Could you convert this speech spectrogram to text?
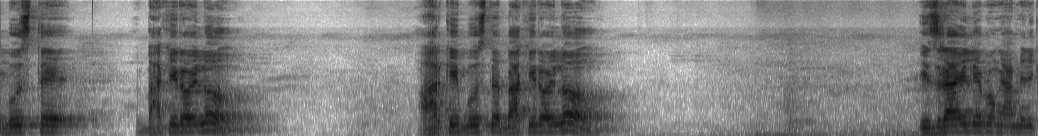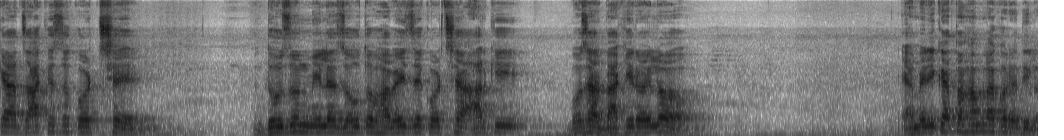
বুঝতে বাকি রইল? আর কি বুঝতে বাকি রইল? ইসরায়েল এবং আমেরিকা যা কিছু করছে, দুজন মিলে যৌথভাবেই যে করছে, আর কি বোঝার বাকি রইল? আমেরিকা তো হামলা করে দিল।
